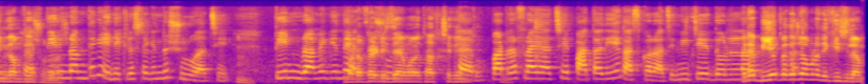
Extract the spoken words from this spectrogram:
তিন গ্রাম থেকে শুরু তিন আছে। গ্রাম থেকে এই নেকলেসটা কিন্তু শুরু আছে। তিন গ্রামে কিন্তু Butterfly design মধ্যে থাকছে কিন্তু। বাটারফ্লাই আছে পাতা দিয়ে কাজ করা আছে নিচে দোলনা এটা বিয়ের প্যাকেজও আমরা দেখিয়েছিলাম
